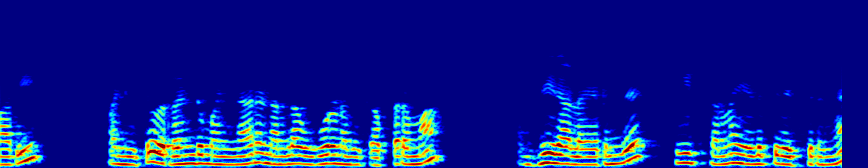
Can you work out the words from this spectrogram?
மாதிரி பண்ணிவிட்டு ஒரு ரெண்டு மணி நேரம் நல்லா ஊறினதுக்கு அப்புறமா ஜீராவில் இருந்து ஸ்வீட்ஸ் எல்லாம் எடுத்து வச்சுருங்க.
